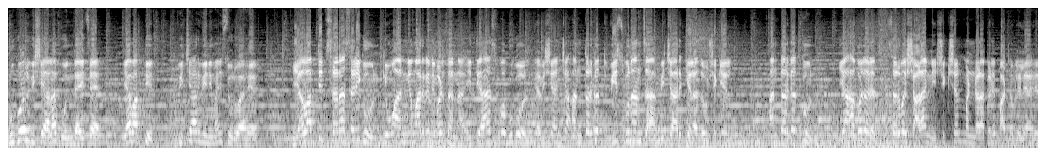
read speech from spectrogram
भूगोल विषयाला गुण द्यायचा आहे या बाबतीत विचार विनिमय सुरू आहे. या बाबतीत सरासरी गुण किंवा अन्य मार्ग निवडताना इतिहास व भूगोल या विषयांच्या अंतर्गत वीस गुणांचा विचार केला जाऊ शकेल. अंतर्गत गुण. या अगोदरच सर्व शाळांनी शिक्षण मंडळाकडे पाठवलेले आहेत.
